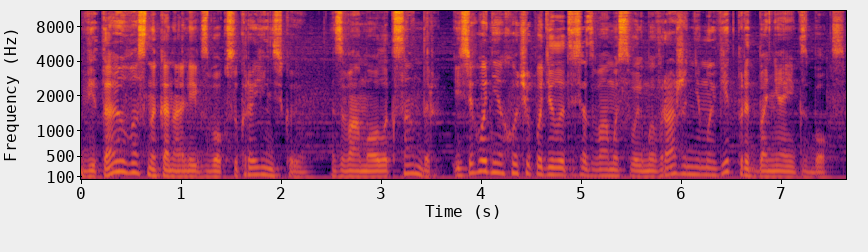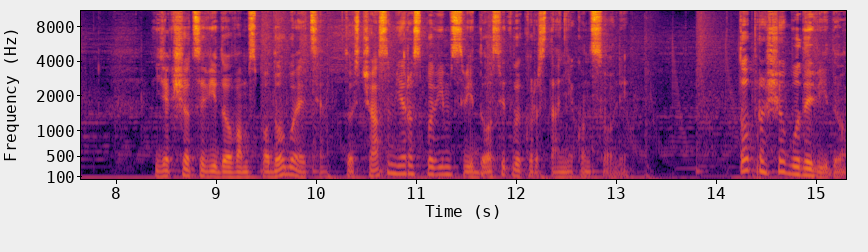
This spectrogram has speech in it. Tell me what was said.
Вітаю вас на каналі Xbox Українською. З вами Олександр, і сьогодні я хочу поділитися з вами своїми враженнями від придбання Xbox. Якщо це відео вам сподобається, то з часом я розповім свій досвід використання консолі. То про що буде відео?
